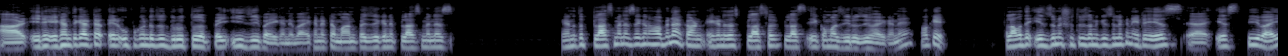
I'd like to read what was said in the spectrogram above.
আর এটা এখান থেকে একটা, এর উপকেন্দ্র যে দূরত্ব পাই ইজি পাই এখানে, বা এখানে একটা মান পাই যে এখানে প্লাস মাইনাস এখানে তো প্লাস মাইনাস এখানে হবে না, কারণ এখানে জাস্ট প্লাস হবে plus A comma zero zero হয় এখানে ওকে তাহলে আমাদের এর জন্য সূত্রের জন্য কিছু এখানে? এটা এস এস পি বাই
